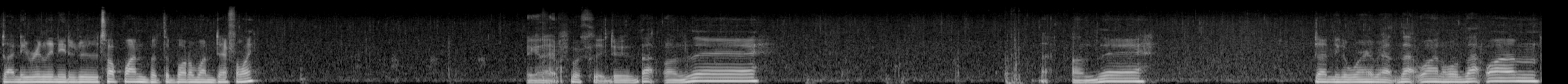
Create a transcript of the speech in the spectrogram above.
Don't really need to do the top one, but the bottom one definitely. We're going to quickly do that one there. There. Don't need to worry about that one or that one.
